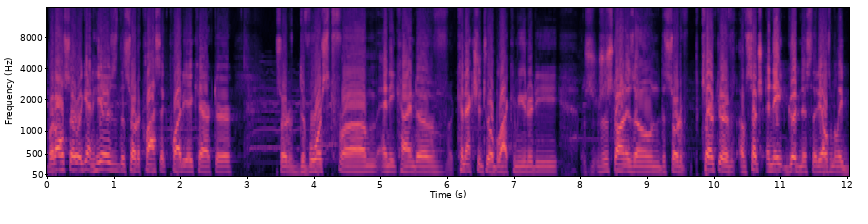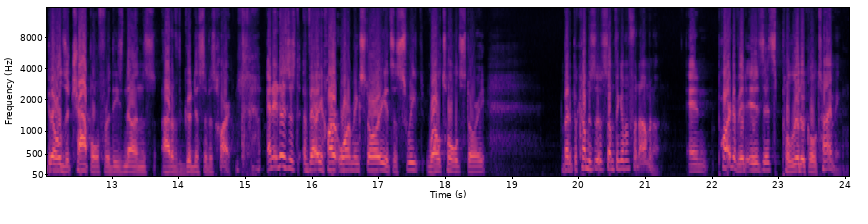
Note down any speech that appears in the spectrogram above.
But also, again, here's the sort of classic Poitier character, sort of divorced from any kind of connection to a black community, just on his own, the sort of character of, of such innate goodness that he ultimately builds a chapel for these nuns out of the goodness of his heart. And it is just a very heartwarming story. It's a sweet, well told story, but it becomes something of a phenomenon. And part of it is its political timing.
